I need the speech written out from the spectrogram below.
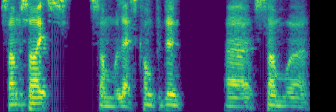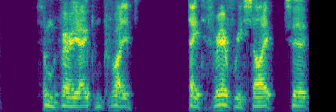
some sites, some were less confident, uh, some were some were very open, provided data for every site to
